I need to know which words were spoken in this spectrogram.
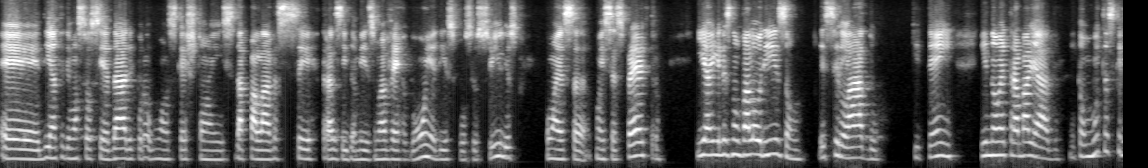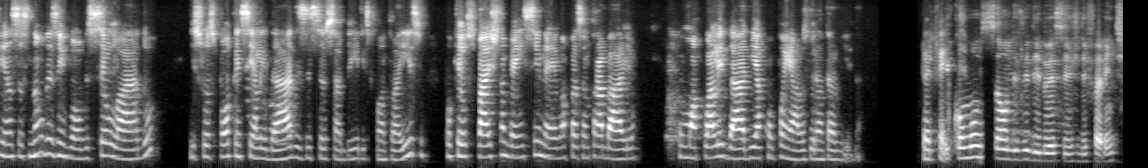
é, diante de uma sociedade por algumas questões da palavra ser trazida mesmo a vergonha de expor seus filhos com essa com esse espectro e aí eles não valorizam esse lado que tem e não é trabalhado. Então muitas crianças não desenvolvem seu lado e suas potencialidades e seus saberes quanto a isso, porque os pais também se negam a fazer um trabalho com uma qualidade e acompanhá-los durante a vida. Perfeito. E como são divididos esses diferentes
